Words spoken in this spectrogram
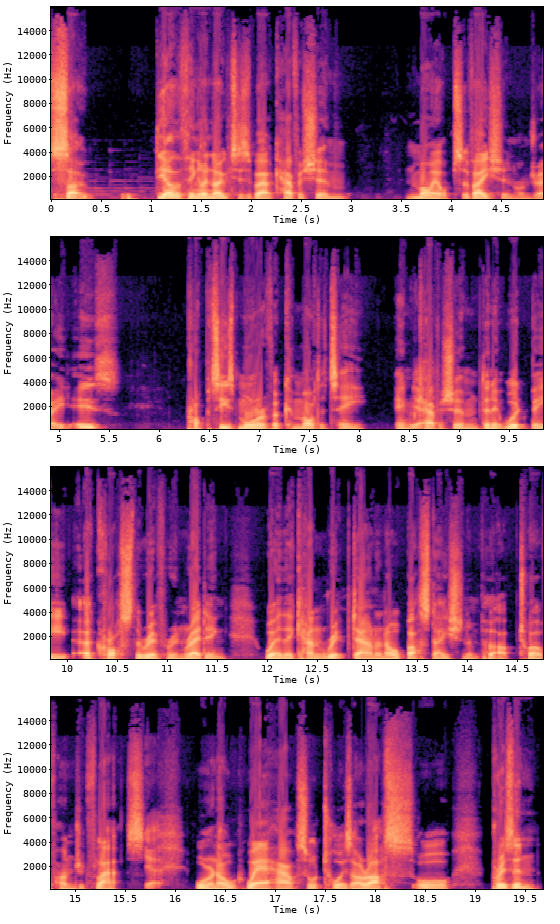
So, the other thing I notice about Caversham, my observation, Andre, is property is more of a commodity in Yeah. Caversham than it would be across the river in Reading, where they can rip down an old bus station and put up 1,200 flats, Yeah. or an old warehouse, or Toys R Us, or prison,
